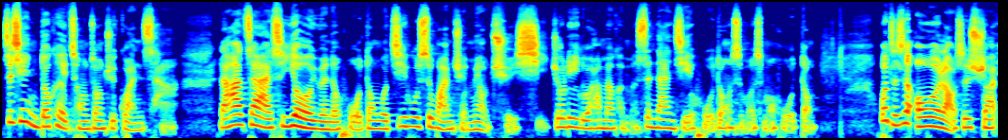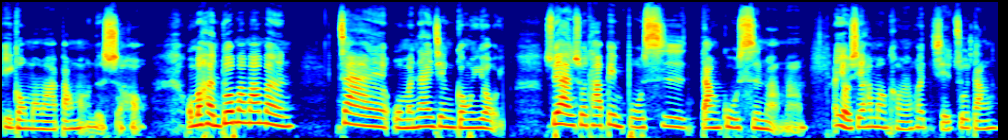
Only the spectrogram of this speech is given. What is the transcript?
这些你都可以从中去观察。然后再来是幼儿园的活动，我几乎是完全没有缺席。就例如他们可能圣诞节活动什么什么活动，或者是偶尔老师需要义工妈妈帮忙的时候，我们很多妈妈们。在我们那一间公幼，虽然说她并不是当故事妈妈，那有些他们可能会协助当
